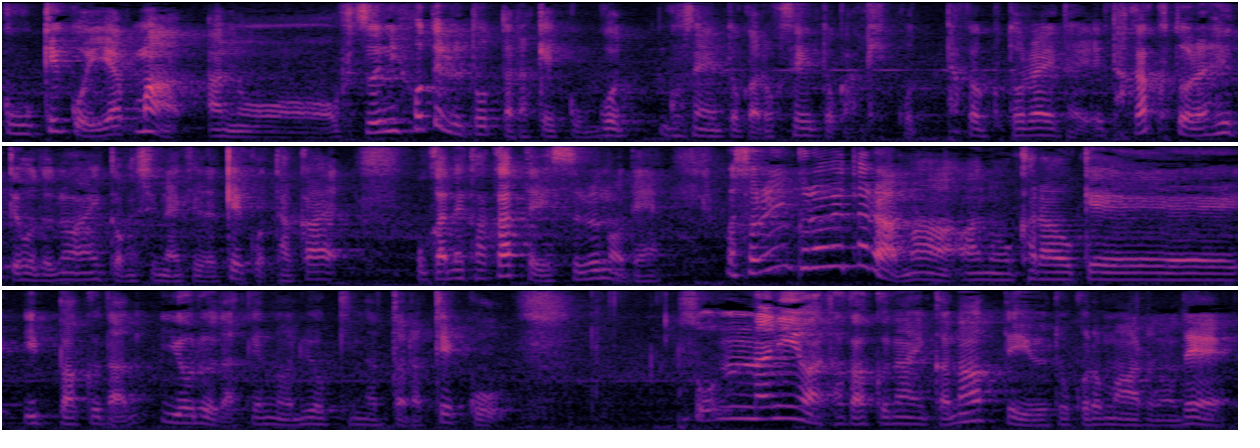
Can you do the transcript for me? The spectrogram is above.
こう結構いや、まあ、あの普通にホテル取ったら結構5000円とか6000円とか結構高く取られたり高く取られるってことではないかもしれないけど結構高いお金かかったりするので、まあ、それに比べたら、まあ、あのカラオケ1泊だ夜だけの料金だったら結構そんなには高くないかなっていうところもあるので、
